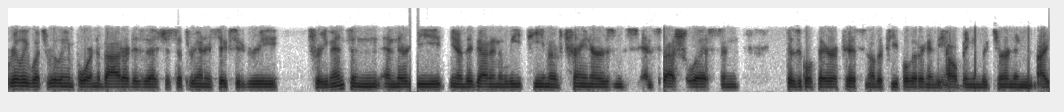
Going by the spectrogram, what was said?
really what's really important about it is that it's just a 360 degree treatment, and and they're the you know they've got an elite team of trainers and, and specialists and physical therapists and other people that are going to be helping him return. And I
